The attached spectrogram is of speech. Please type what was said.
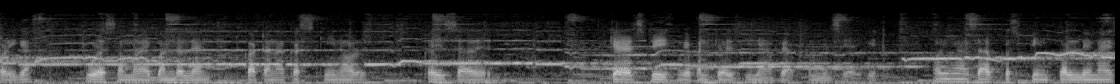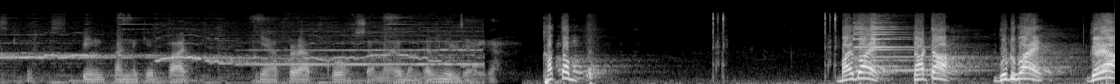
पड़ेगा। पूरा समय बंडल एंड कटाना का स्किन और कई सारे कैरेट्स भी वेपन कैरेट्स भी यहाँ पे आपको मिल जाएँगे। और यहाँ से आपको स्पिन कर लेना है। स्पिन करने के बाद यहाँ पर आपको समय बंडल मिल जाएगा। खत्म। Bye bye tata good bye गया।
